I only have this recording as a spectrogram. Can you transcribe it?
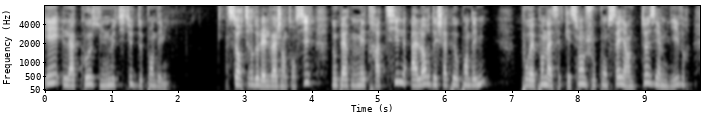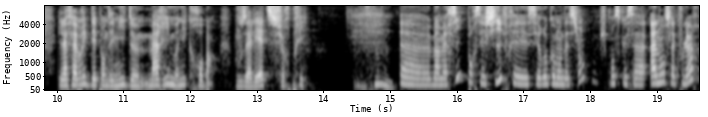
est la cause d'une multitude de pandémies. Sortir de l'élevage intensif nous permettra-t-il alors d'échapper aux pandémies? Pour répondre à cette question, je vous conseille un deuxième livre, La fabrique des pandémies de Marie-Monique Robin. Vous allez être surpris. Euh, ben merci pour ces chiffres et ces recommandations. Je pense que ça annonce la couleur.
